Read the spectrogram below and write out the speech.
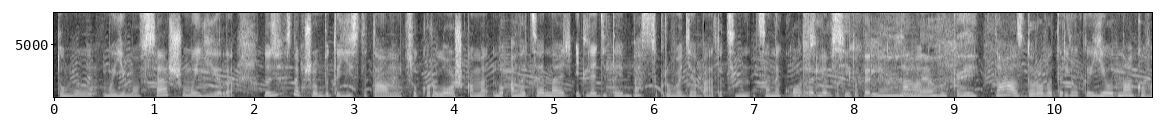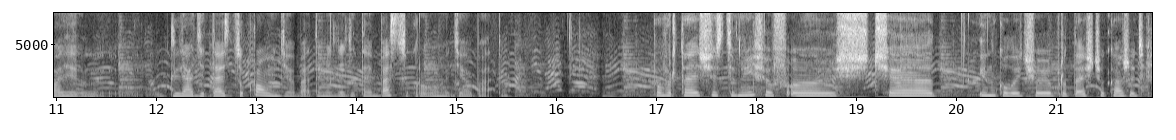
Тому ми їмо все, що ми їли. Ну, звісно, якщо будете їсти там цукор ложками, ну але це навіть і для дітей без цукрового діабету. Це це не корисно. Це для всіх тобто, так, не окей. Так, здорова тарілка є однакова для дітей з цукровим діабетом і для дітей без цукрового діабету. Повертаючись до міфів, е, ще інколи чую про те, що кажуть:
